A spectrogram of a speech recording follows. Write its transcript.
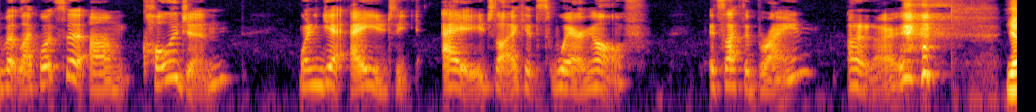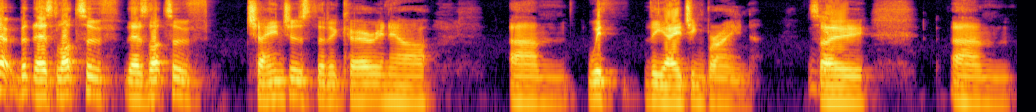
but like what's the um collagen when you get age the age like it's wearing off. It's like the brain. I don't know. Yeah, but there's lots of there's lots of changes that occur in our um, with the aging brain. So um,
